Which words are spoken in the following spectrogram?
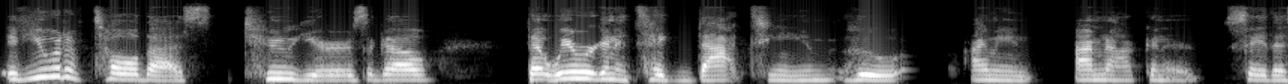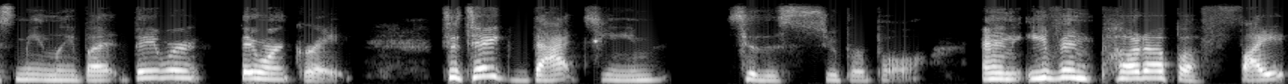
if you would have told us two years ago that we were going to take that team who i mean i'm not going to say this meanly but they weren't they weren't great. To take that team to the super bowl and even put up a fight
